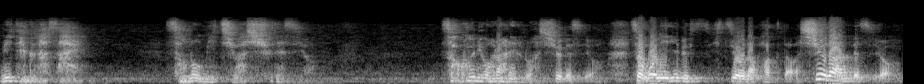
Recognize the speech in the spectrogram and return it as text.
見てください。その道は主ですよ。そこにおられるのは主ですよ。そこにいる必要なファクターは主なんですよ。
